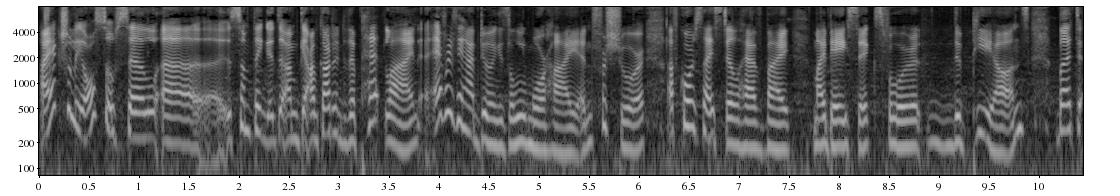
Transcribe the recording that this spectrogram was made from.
I actually also sell uh, something. I'm, I've got into the pet line. Everything I'm doing is a little more high end, for sure. Of course, I still have my my basics for the peons, but uh,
